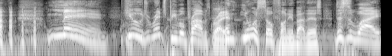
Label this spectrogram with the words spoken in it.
Man, huge rich people problems. Right. And you know what's so funny about this? This is why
